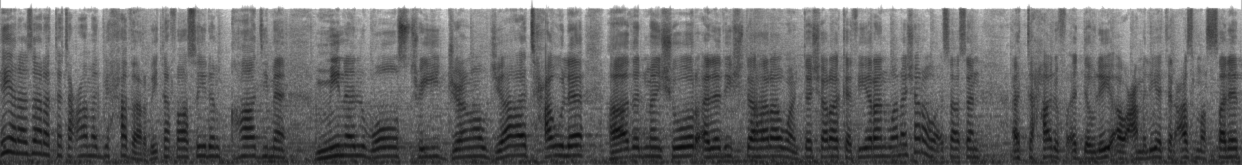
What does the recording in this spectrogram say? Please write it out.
هي لا زالت تتعامل بحذر بتفاصيل قادمة من الول ستريت جورنال جاءت حول هذا المنشور الذي اشتهر وانتشر كثيرا ونشره أساسا التحالف الدولي أو عملية العزم الصلب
